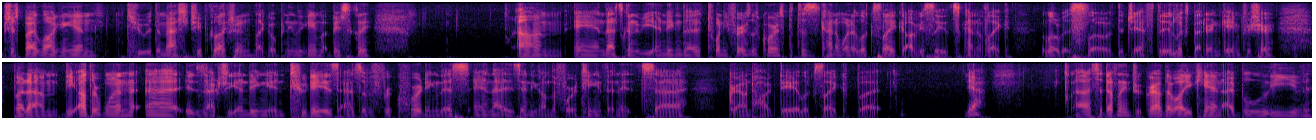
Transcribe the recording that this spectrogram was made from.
just by logging in to the Master Chief Collection, like opening the game up basically. Um, and that's going to be ending the 21st, of course, but this is kind of what it looks like. Obviously, it's kind of like a little bit slow, the GIF. It looks better in game for sure. But um, the other one uh, is actually ending in two days as of recording this, and that is ending on the 14th, and it's uh, Groundhog Day, it looks like. But yeah, uh, so definitely grab that while you can. I believe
